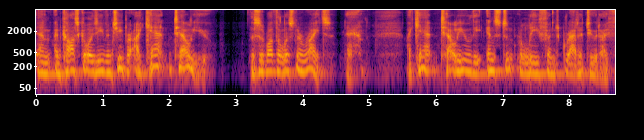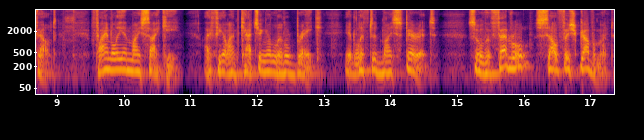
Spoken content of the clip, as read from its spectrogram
And, and Costco is even cheaper. I can't tell you. This is what the listener writes, Dan. I can't tell you the instant relief and gratitude I felt. Finally, in my psyche, I feel I'm catching a little break. It lifted my spirit. So the federal selfish government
